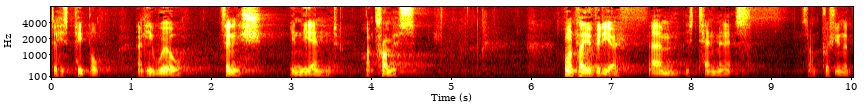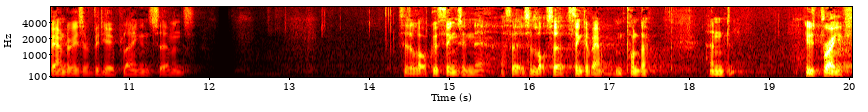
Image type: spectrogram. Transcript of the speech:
to his people, and he will finish in the end. I promise. I want to play a video. Um, it's 10 minutes, so I'm pushing the boundaries of video playing and sermons. There's a lot of good things in there. I thought there's a lot to think about and ponder. And he was brave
